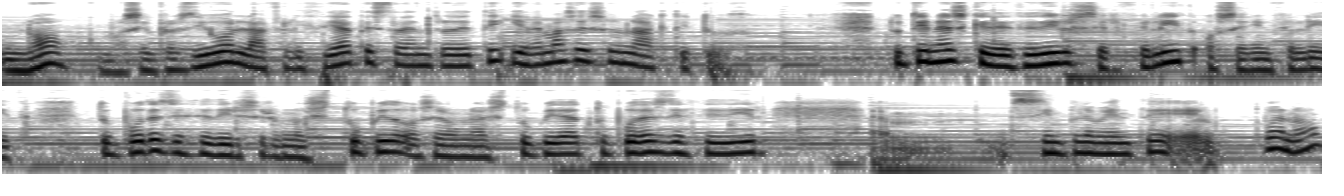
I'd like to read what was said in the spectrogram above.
No, como siempre os digo, la felicidad está dentro de ti y además es una actitud. Tú tienes que decidir ser feliz o ser infeliz. Tú puedes decidir ser un estúpido o ser una estúpida. Tú puedes decidir em, simplemente, el, bueno,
